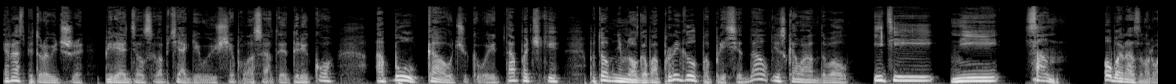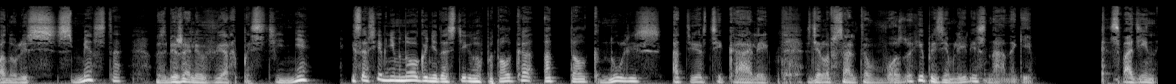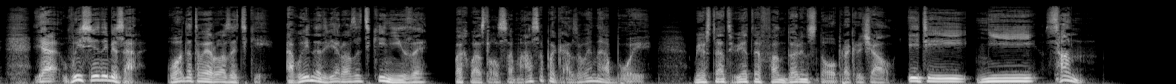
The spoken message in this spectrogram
Ирас Петрович же переоделся в обтягивающее полосатое трико, обул каучуковые тапочки, потом немного попрыгал, поприседал и скомандовал «Ити, ни, сан!». Оба разом рванулись с места, взбежали вверх по стене и совсем немного, не достигнув потолка, оттолкнулись от вертикали, сделав сальто в воздухе, приземлились на ноги. — Господин, я выше до безар. Вот до твоей розочки, а вы на две розочки ниже, — похвастался Маса, показывая на обои. Вместо ответа Фандорин снова прокричал «Ити ни сан!».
